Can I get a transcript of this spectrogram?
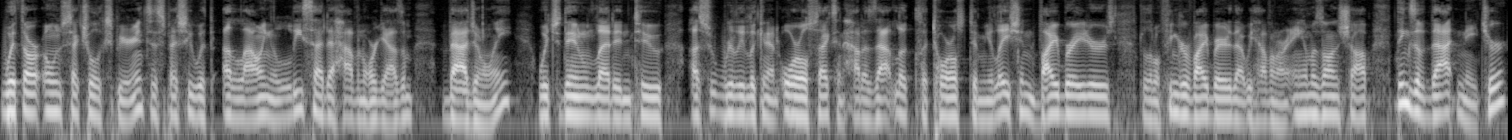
with our own sexual experience, especially with allowing Lisa to have an orgasm vaginally, which then led into us really looking at oral sex and how does that look, clitoral stimulation, vibrators, the little finger vibrator that we have on our Amazon shop, things of that nature.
